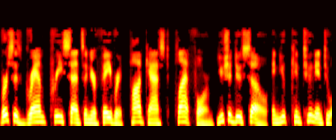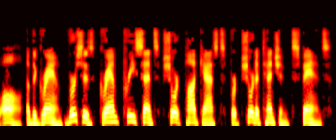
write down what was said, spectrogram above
versus Graeme Presents on your favorite podcast platform, you should do so, and you can tune into all of the Graeme versus Graeme Presents short podcasts for short attention spans.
